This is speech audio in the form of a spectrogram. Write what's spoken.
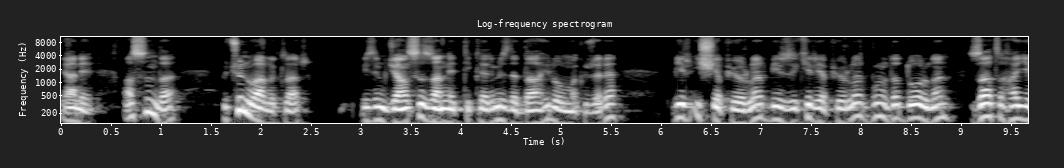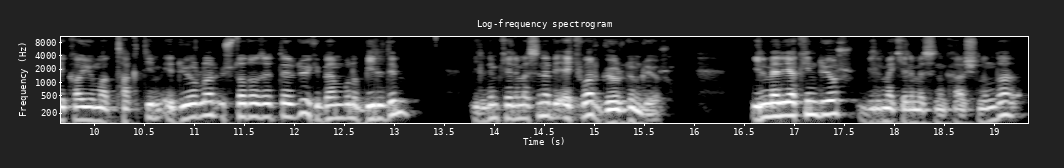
Yani aslında bütün varlıklar bizim cansız zannettiklerimiz de dahil olmak üzere bir iş yapıyorlar, bir zikir yapıyorlar. Bunu da doğrudan Zat-ı Hayy Kayyum'a takdim ediyorlar. Üstad Hazretleri diyor ki ben bunu bildim. Bildim kelimesine bir ek var, gördüm diyor. İlmel yakin diyor, bilme kelimesinin karşılığında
